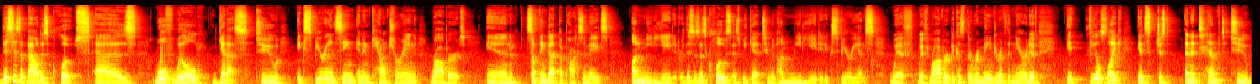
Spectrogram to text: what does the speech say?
this is about as close as Wolfe will get us to experiencing and encountering Robert in something that approximates unmediated or this is as close as we get to an unmediated experience with with Robert because the remainder of the narrative it feels like it's just an attempt to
